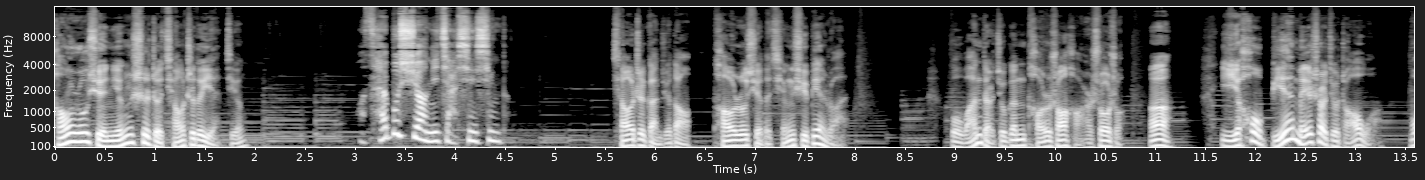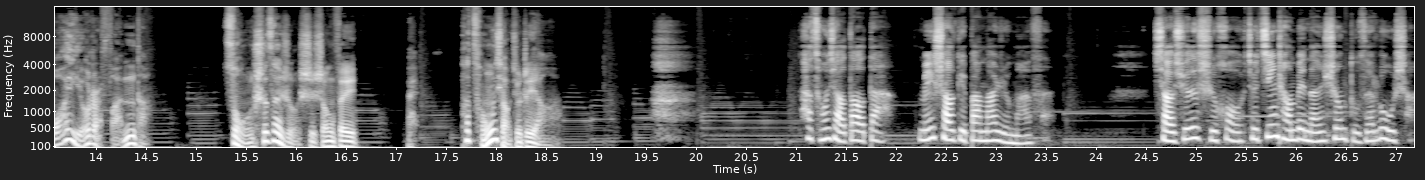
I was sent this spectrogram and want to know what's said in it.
陶如雪凝视着乔治的眼睛，我才不需要你假惺惺的。乔治感觉到陶如雪的情绪变软，我晚点就跟陶如霜好好说说啊，以后别没事就找我，我也有点烦他，总是在惹是生非。哎他从小就这样啊。他从小到大没少给爸妈惹麻烦。小学的时候就经常被男生堵在路上，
